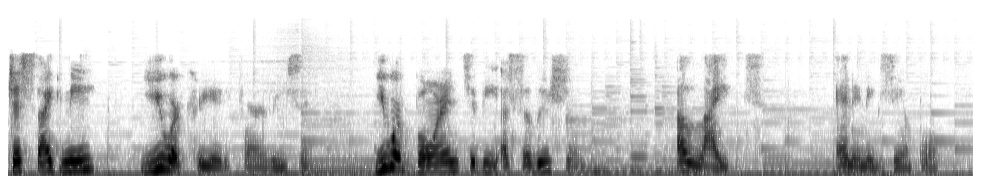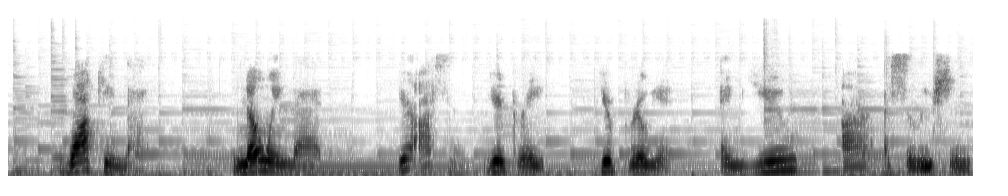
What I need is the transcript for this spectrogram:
Just like me, you were created for a reason. You were born to be a solution, a light, and an example. Walking that, knowing that you're awesome, you're great, you're brilliant, and you are a solution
